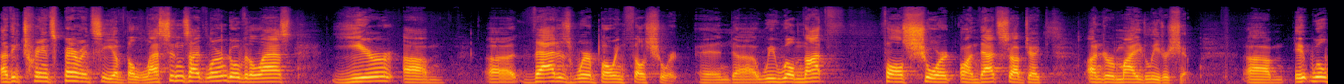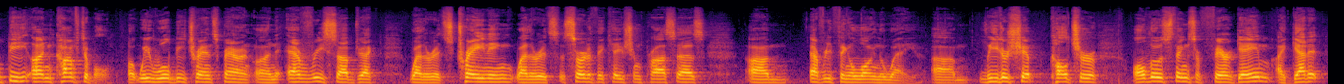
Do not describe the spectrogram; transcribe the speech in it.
I think transparency of the lessons I've learned over the last year, um, uh, that is where Boeing fell short. And uh, we will not fall short on that subject under my leadership. Um, it will be uncomfortable, but we will be transparent on every subject, whether it's training, whether it's the certification process, um, everything along the way. Um, leadership, culture, all those things are fair game. I get it.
